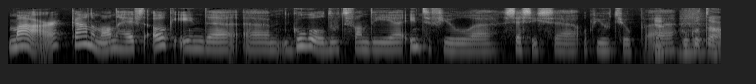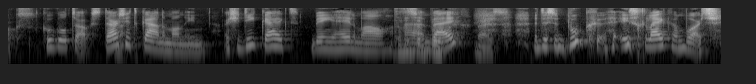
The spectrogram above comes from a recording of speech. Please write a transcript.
Maar Kahneman heeft ook in de ehm, Google doet van die uh, interview uh, sessies uh, op YouTube. Ja, Google Talks. Google Talks. Daar ja. zit Kahneman in. Als je die kijkt, ben je helemaal Dat is het bij. Nice. Dus het boek is gelijk een watch.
